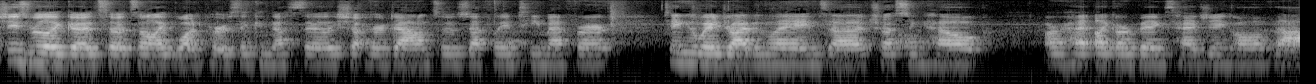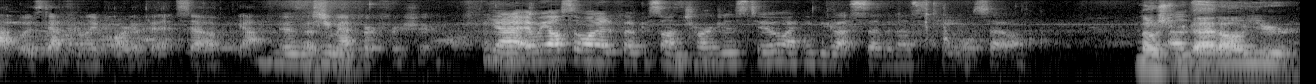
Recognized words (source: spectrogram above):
She's really good, so it's not like one person can necessarily shut her down. So it was definitely a team effort. Taking away driving lanes, uh, trusting help, our he- like our bigs hedging, all of that was definitely part of it. So yeah, it was a That's team good. effort for sure. Yeah, and we also wanted to focus on charges too. I think we got seven as a team, so Most we've had all year.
